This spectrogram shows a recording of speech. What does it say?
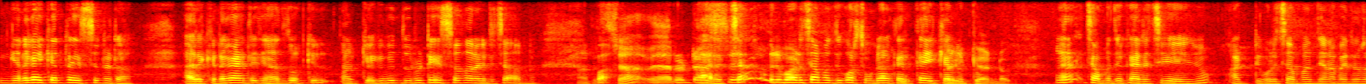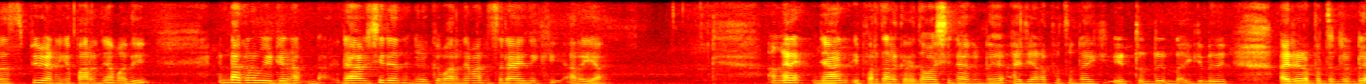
ഇങ്ങനെ കഴിക്കാൻ ടേസ്റ്റ് ഉണ്ട് കേട്ടോ അരക്കേണ്ട കാര്യത്തിൽ ഞാൻ നോക്കി നോക്കി നോക്കിയപ്പോൾ എന്തൊരു ടേസ്റ്റ് എന്ന് പറയുന്നത് ചാറിന്. അരച്ച ഒരുപാട് ചമ്മന്തി കുറച്ചും കൂടി ആൾക്കാർക്ക് കഴിക്കാൻ കിട്ടും. അങ്ങനെ ചമ്മന്തിയൊക്കെ അരച്ച് കഴിഞ്ഞു. അടിപൊളി ചമ്മന്തിയാണ്. അപ്പം അതിന്റെ റെസിപ്പി വേണമെങ്കിൽ പറഞ്ഞാൽ മതി. ഉണ്ടാക്കുന്ന വീഡിയോ ഇതിന്റെ ആവശ്യമില്ല നിങ്ങൾക്ക് പറഞ്ഞാൽ മനസ്സിലായി. എനിക്ക് അറിയാം. അങ്ങനെ ഞാൻ ഇപ്പുറത്ത് നടക്കുന്ന ദോശ ഉണ്ടാക്കുന്നുണ്ട്. അരി അടപ്പത്തുണ്ടാക്കി ഇട്ടുണ്ട് ഉണ്ടാക്കുന്നത് അരി അടപ്പത്തിട്ടുണ്ട്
